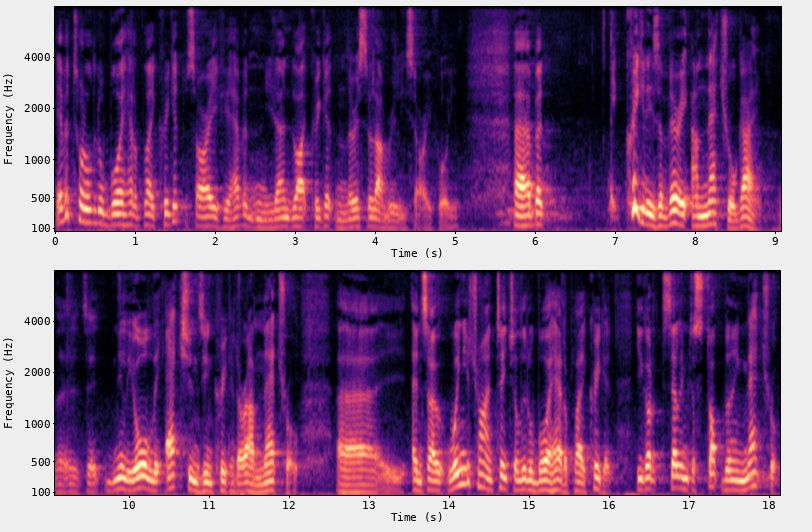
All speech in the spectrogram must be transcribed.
Ever taught a little boy how to play cricket? Sorry if you haven't and you don't like cricket and the rest of it, I'm really sorry for you. Uh, but cricket is a very unnatural game. Uh, nearly all the actions in cricket are unnatural. Uh, and so when you try and teach a little boy how to play cricket, you've got to tell him to stop being natural.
